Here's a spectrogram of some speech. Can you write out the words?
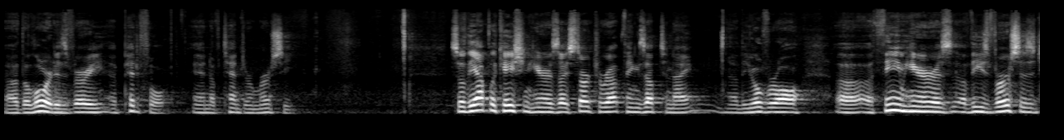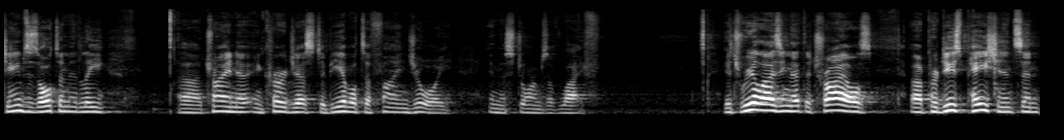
uh, the Lord is very uh, pitiful and of tender mercy. So, the application here, as I start to wrap things up tonight, uh, the overall uh, theme here is, of these verses, James is ultimately trying to encourage us to be able to find joy in the storms of life. It's realizing that the trials uh, produce patience, and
